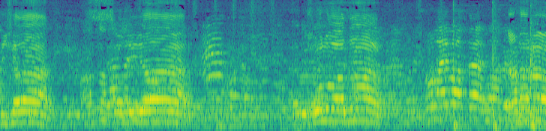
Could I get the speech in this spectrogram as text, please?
বিশ হাজার চল্লিশ হাজার ষোলো হাজার আঠারো।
